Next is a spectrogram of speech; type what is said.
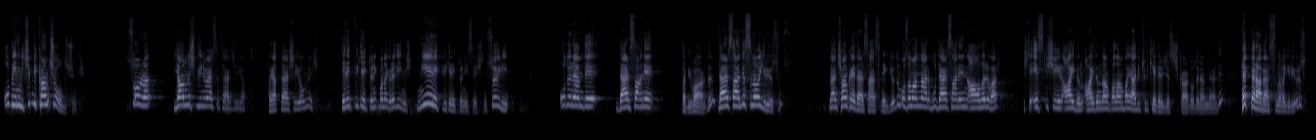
o benim için bir kamçı oldu çünkü. Sonra yanlış bir üniversite tercihi yaptım. Hayatta her şey olmuyor ki. Elektrik elektronik bana göre değilmiş. Niye elektrik elektroniği seçtim? Söyleyeyim. O dönemde dershane tabii vardı. Dershanede sınava giriyorsunuz. Ben Çankaya Dershanesi'ne gidiyordum. O zamanlar bu dershanenin ağları var. İşte Eskişehir, Aydın, Aydın'dan falan bayağı bir Türkiye derecesi çıkardı o dönemlerde. Hep beraber sınava giriyoruz.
